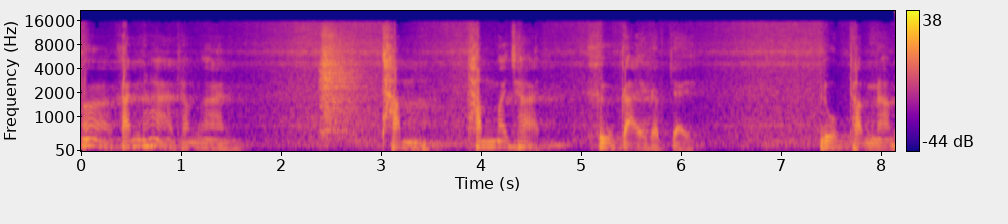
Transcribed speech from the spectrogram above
เออขันธ์ห้าทำงานทำธรรมชาติคือกายกับใจ รูปธรรมนาม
